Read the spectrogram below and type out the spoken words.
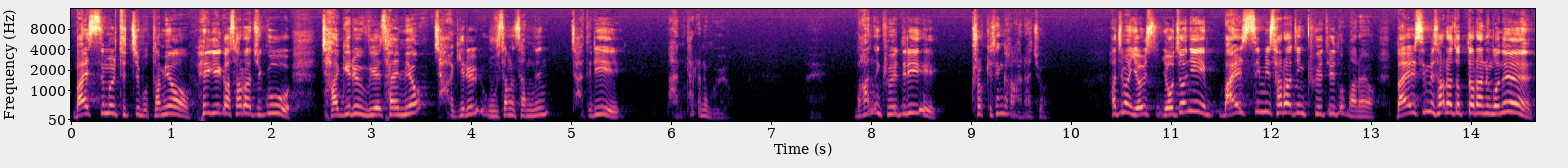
말씀을 듣지 못하며 회개가 사라지고 자기를 위해 살며 자기를 우상 삼는 자들이 많다는 거예요. 예, 많은 교회들이 그렇게 생각 안 하죠. 하지만 여전히 말씀이 사라진 교회들이 더 많아요. 말씀이 사라졌다는 것은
